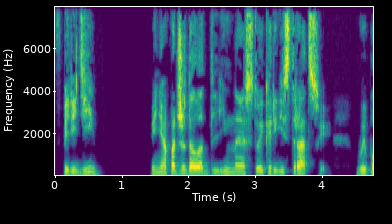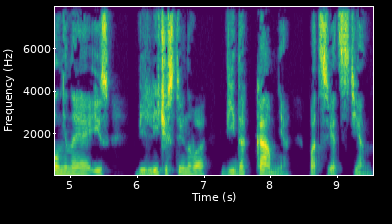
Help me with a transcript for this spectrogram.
Впереди меня поджидала длинная стойка регистрации, выполненная из величественного вида камня под цвет стен.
